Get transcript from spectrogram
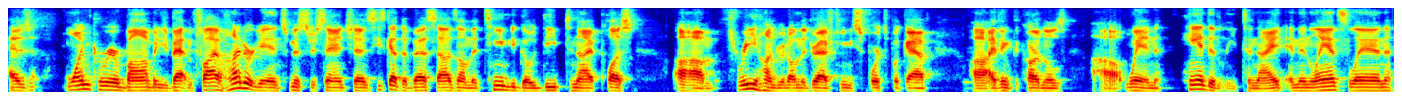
has one career bomb, but he's batting 500 against Mr. Sanchez. He's got the best odds on the team to go deep tonight, plus um, 300 on the DraftKings Sportsbook app. Uh, I think the Cardinals uh, win handedly tonight. And then Lance Lynn,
